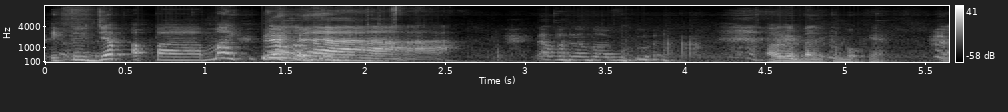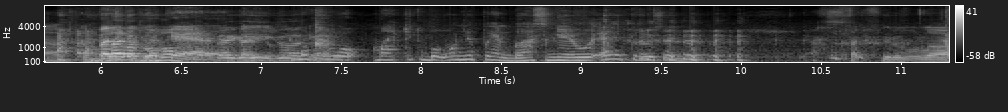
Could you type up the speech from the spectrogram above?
Itu Jab apa Mike? Nah. apa nama gua Oke balik ke boker. Nah, kembali ke boker. Emang kalau Mike itu bawaannya pengen bahas ngewe eh terus aja. Astagfirullah.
